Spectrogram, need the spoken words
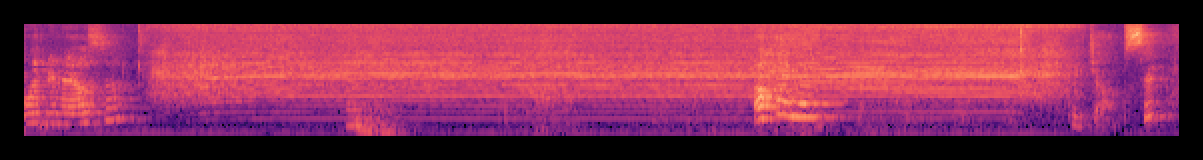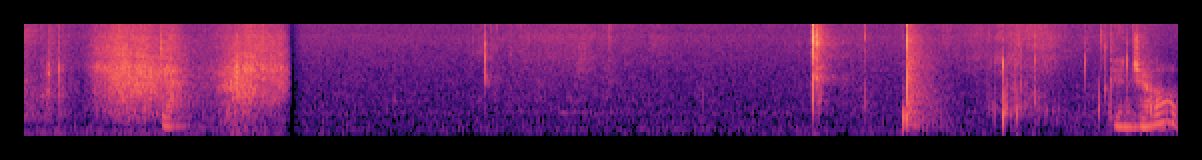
want your nails done? Okay then. Good job. Sit. Down. Good job.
